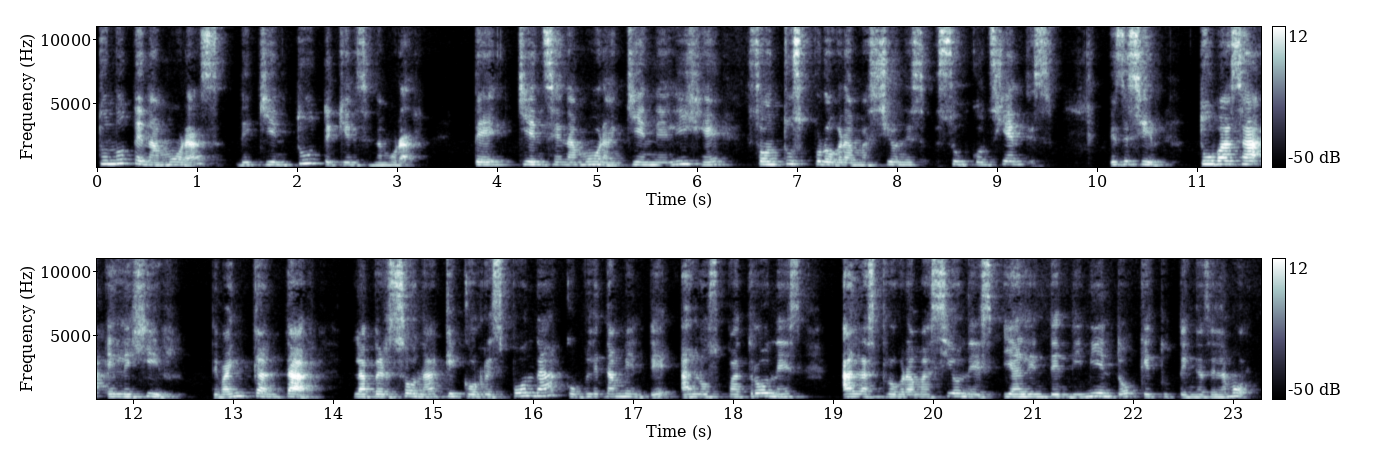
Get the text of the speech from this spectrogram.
tú no te enamoras de quien tú te quieres enamorar. De quien se enamora, quien elige, son tus programaciones subconscientes. Es decir, tú vas a elegir te va a encantar la persona que corresponda completamente a los patrones, a las programaciones y al entendimiento que tú tengas del amor.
